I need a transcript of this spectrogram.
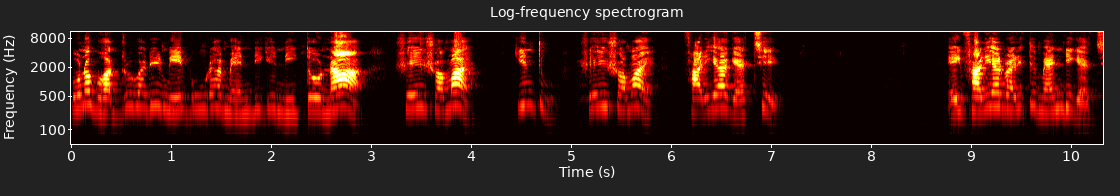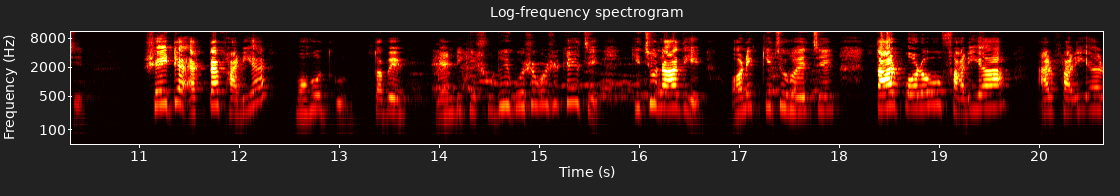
কোনো ভদ্রবাড়ির মেয়ে বউরা ম্যান্ডিকে নিত না সেই সময়। কিন্তু সেই সময় ফারিয়া গেছে। এই ফারিয়ার বাড়িতে ম্যান্ডি গেছে। সেইটা একটা ফারিয়ার মহৎ গুণ। তবে ম্যান্ডি কি শুধুই বসে বসে খেয়েছে? কিছু না দিয়ে অনেক কিছু হয়েছে। তারপরেও ফারিয়া আর ফারিয়ার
